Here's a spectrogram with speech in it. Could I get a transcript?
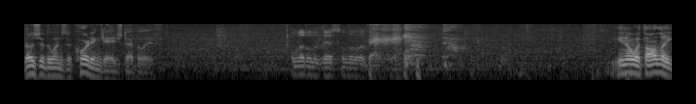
Those are the ones the court engaged, I believe. A little of this, a little of that. You know, with all the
